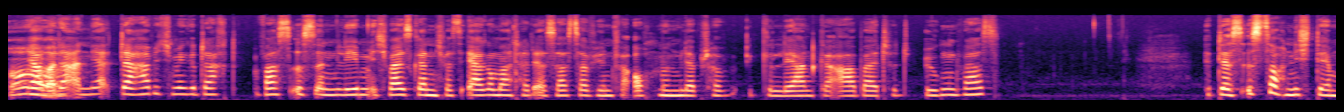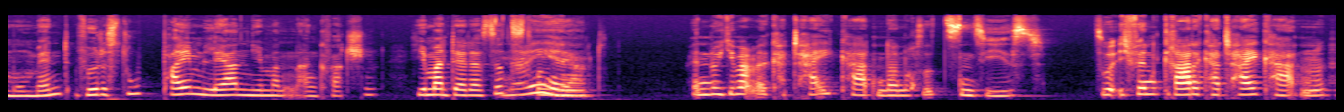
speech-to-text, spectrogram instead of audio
gut. Ja, aber Ah. da, da habe ich mir gedacht, was ist im Leben? Ich weiß gar nicht, was er gemacht hat. Er saß da auf jeden Fall auch mit dem Laptop gelernt, gearbeitet, irgendwas. Das ist doch nicht der Moment. Würdest du beim Lernen jemanden anquatschen? Jemand, der da sitzt und Nein. lernt? Wenn du jemanden mit Karteikarten da noch sitzen siehst. So, ich finde gerade Karteikarten,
